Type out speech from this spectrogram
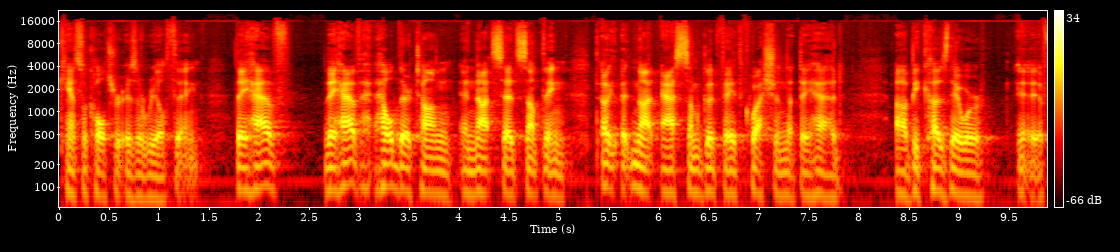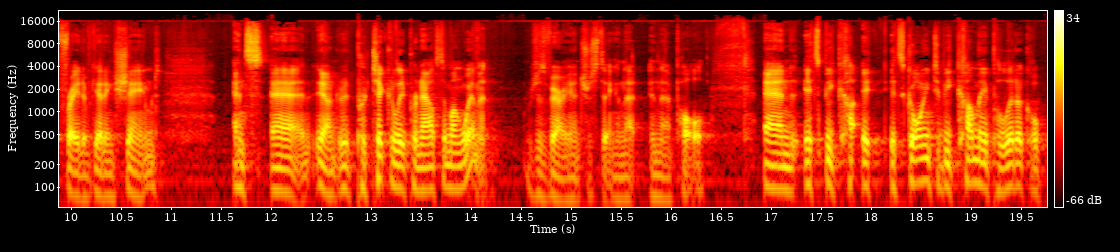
cancel culture is a real thing. They have they have held their tongue and not said something, uh, not asked some good faith question that they had uh, because they were uh, afraid of getting shamed, and, and you know, particularly pronounced among women, which is very interesting in that in that poll. And it's become it, it's going to become a political,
